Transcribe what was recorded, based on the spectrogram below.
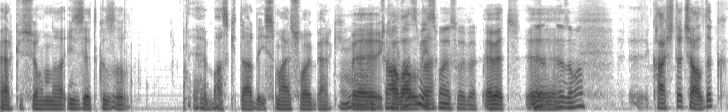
perküsyonla İzzet Kızıl, e, bas gitarda İsmail Soyberk hmm, ve Kaval'da. mı İsmail Soyberk? Evet. Ne, e, ne zaman? Kaş'ta çaldık.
